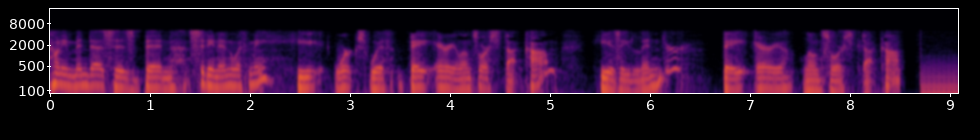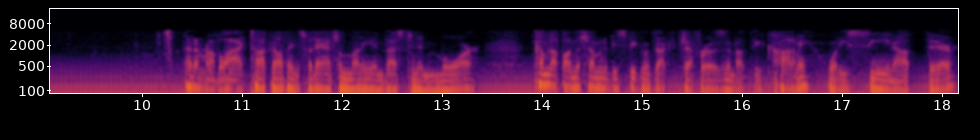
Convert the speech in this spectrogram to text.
Tony Mendez has been sitting in with me. He works with BayAreaLoanSource.com. He is a lender, BayAreaLoanSource.com. And I'm Rob Black, talking all things financial, money, investing, and more. Coming up on the show, I'm going to be speaking with Dr. Jeff Rosen about the economy, what he's seeing out there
